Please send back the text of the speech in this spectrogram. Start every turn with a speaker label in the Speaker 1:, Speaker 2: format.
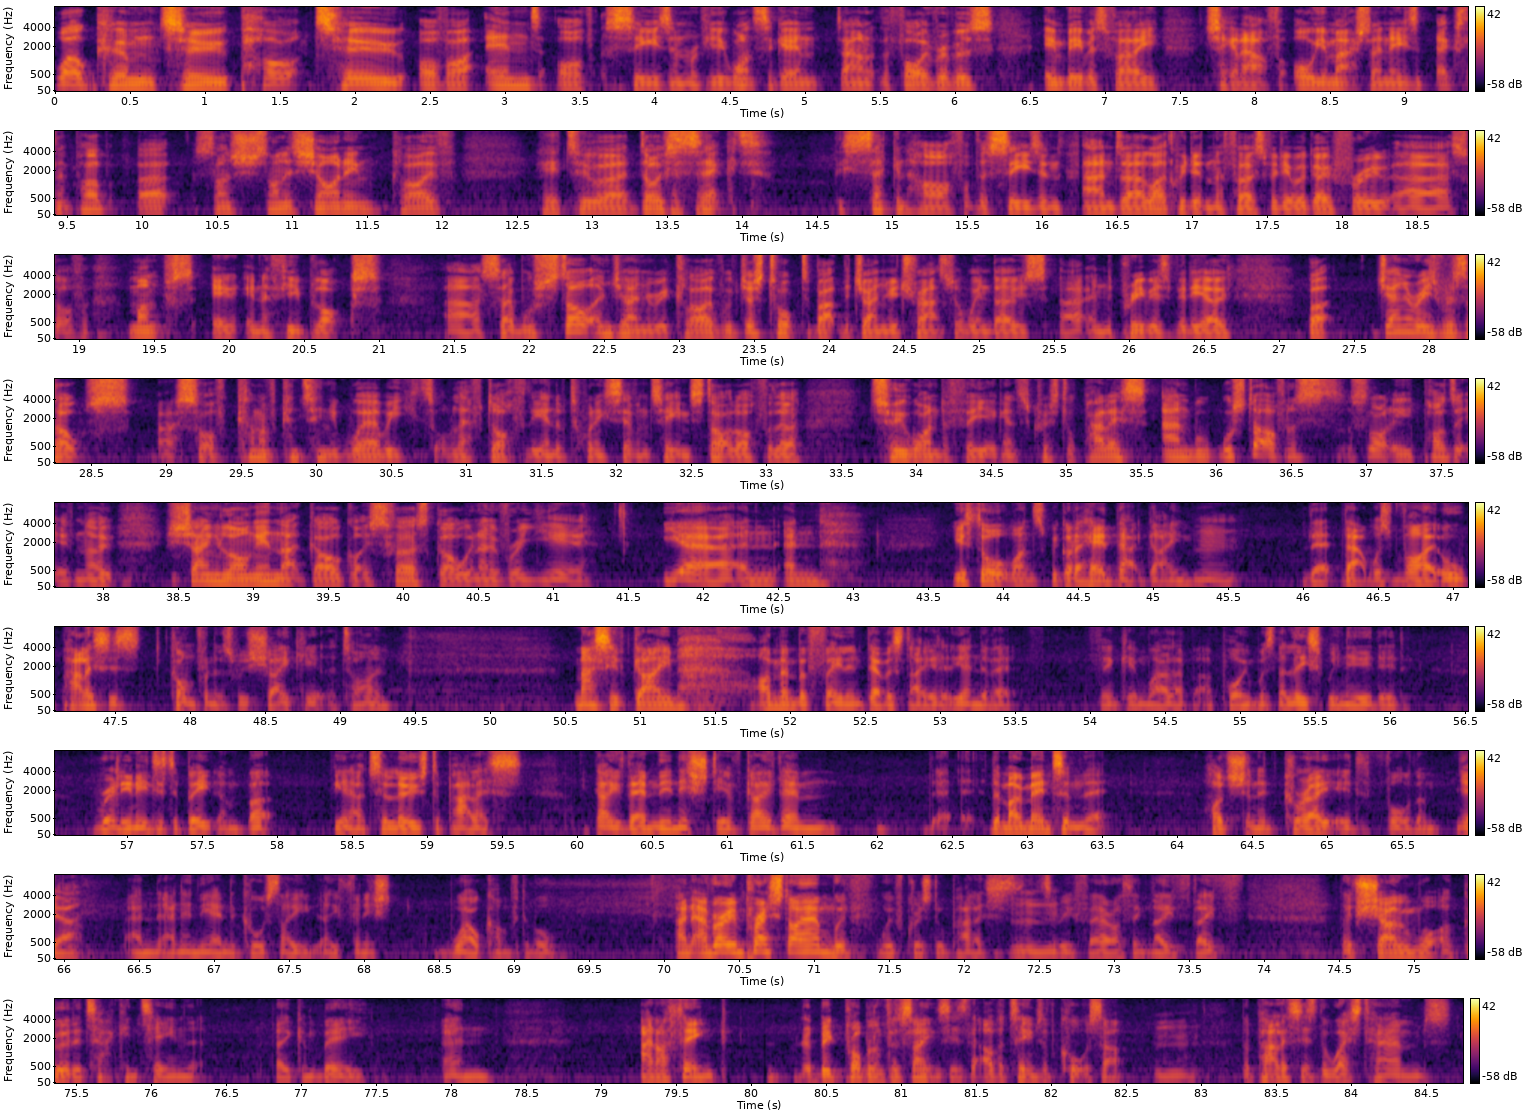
Speaker 1: Welcome to part two of our end of season review. Once again, down at the Five Rivers in Beavers Valley. Check it out for all your match day needs. An excellent pub. Uh, sun, sun is shining. Clive here to uh, dissect the second half of the season. And uh, like we did in the first video, we'll go through uh, sort of months in, in a few blocks. Uh, so we'll start in January, Clive. We've just talked about the January transfer windows uh, in the previous video, but January's results uh, sort of kind of continued where we sort of left off at the end of 2017. Started off with a 2 1 defeat against Crystal Palace, and we'll, we'll start off on a s- slightly positive note. Shane Long in that goal got his first goal in over a year.
Speaker 2: Yeah, and and you thought once we got ahead that game that that was vital. Palace's confidence was shaky at the time. Massive game. I remember feeling devastated at the end of it, thinking, well, a, a point was the least we needed. Really needed to beat them, but you know, to lose to Palace gave them the initiative, gave them the, momentum that Hodgson had created for them
Speaker 1: Yeah.
Speaker 2: and and in the end, of course, they they finished well comfortable. And I'm very impressed. I am with with Crystal Palace. Hmm. To be fair, I think they've they've they've shown what a good attacking team that they can be, and and I think the big problem for Saints is that other teams have caught us up. Hmm. The Palaces, the West Hams.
